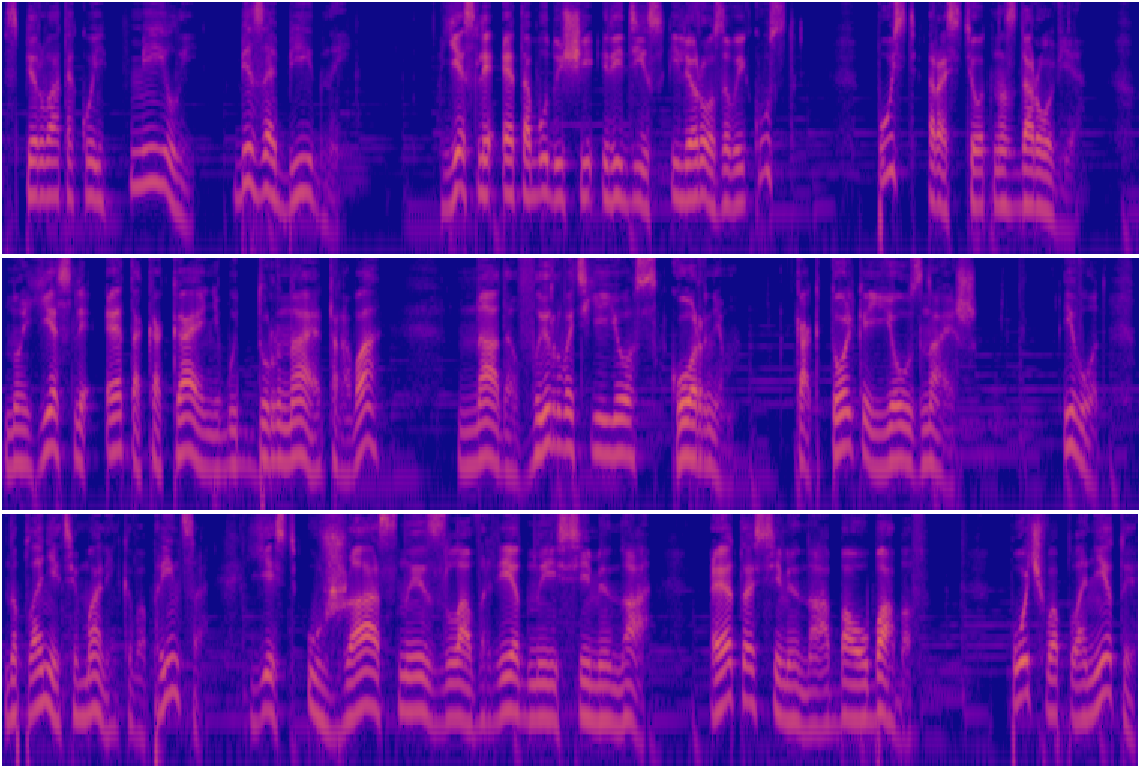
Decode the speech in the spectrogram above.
сперва такой милый, безобидный. Если это будущий редис или розовый куст, пусть растет на здоровье. Но если это какая-нибудь дурная трава, надо вырвать ее с корнем, как только ее узнаешь. И вот, на планете маленького принца есть ужасные зловредные семена. Это семена баобабов. Почва планеты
